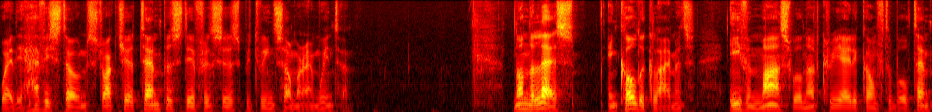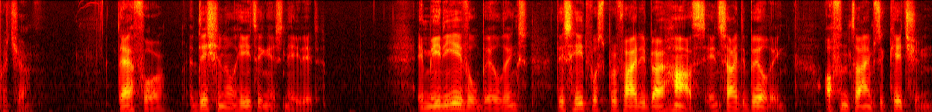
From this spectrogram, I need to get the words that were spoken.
where the heavy stone structure tempers differences between summer and winter. Nonetheless, in colder climates, even mass will not create a comfortable temperature. Therefore, additional heating is needed. In medieval buildings, this heat was provided by hearths inside the building, oftentimes the kitchen,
